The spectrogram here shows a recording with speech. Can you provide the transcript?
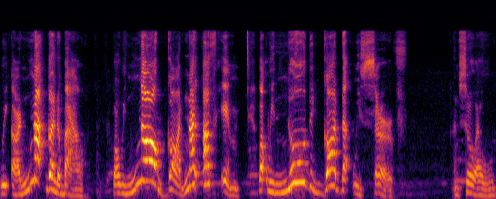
we are not going to bow, for we know God, not of Him, but we know the God that we serve. And so I would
